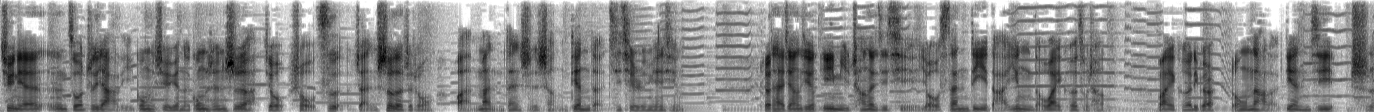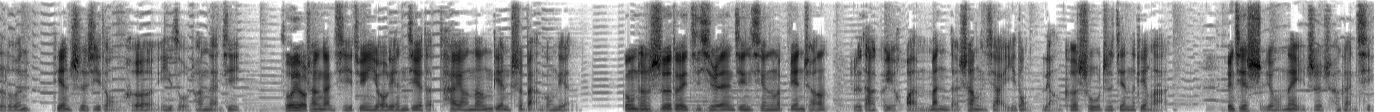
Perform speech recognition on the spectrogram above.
去年，佐治亚理工学院的工程师啊，就首次展示了这种缓慢但是省电的机器人原型。这台将近一米长的机器由 3D 打印的外壳组成，外壳里边容纳了电机、齿轮、电池系统和一组传感器。所有传感器均由连接的太阳能电池板供电。工程师对机器人进行了编程，使它可以缓慢地上下移动两棵树之间的电缆。并且使用内置传感器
